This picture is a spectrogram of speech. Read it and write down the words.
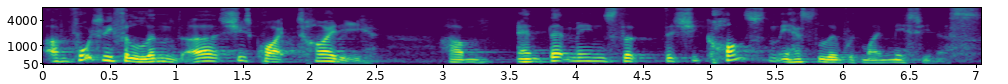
unfortunately for Linda, she's quite tidy. Um, and that means that, that she constantly has to live with my messiness.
